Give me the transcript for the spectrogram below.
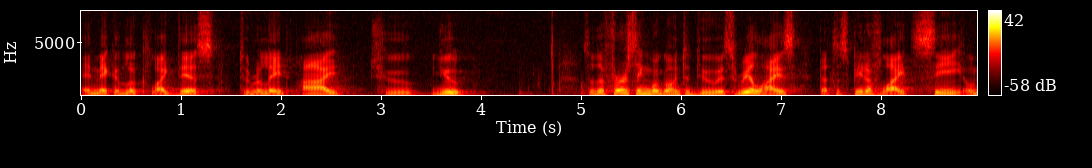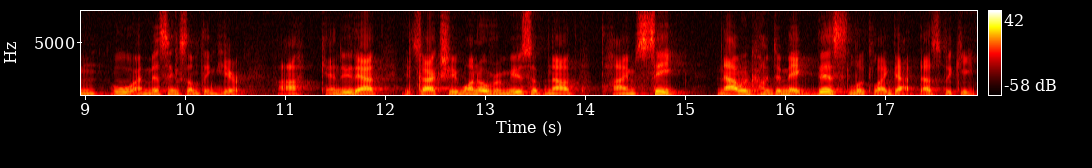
and make it look like this to relate I to u. So the first thing we're going to do is realize that the speed of light, c, um, ooh, I'm missing something here. Ah, can't do that. It's actually 1 over mu sub naught times c. Now we're going to make this look like that. That's the key.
